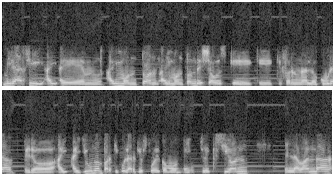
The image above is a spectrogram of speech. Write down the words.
Mira, sí, hay, em, hay un montón, hay un montón de shows que, que, que, fueron una locura, pero hay, hay uno en particular que fue como una inflexión en la banda.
